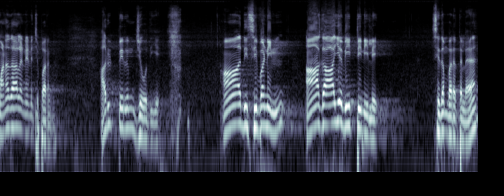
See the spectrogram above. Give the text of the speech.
மனதால் நினச்சி பாருங்கள் அருட்பெரும் ஜோதியே ஆதி சிவனின் ஆகாய வீட்டினிலே சிதம்பரத்தில்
